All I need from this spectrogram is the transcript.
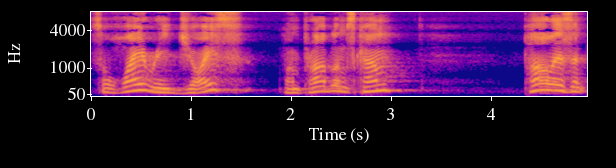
So, why rejoice when problems come? Paul isn't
